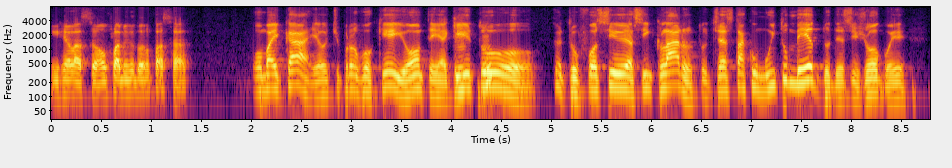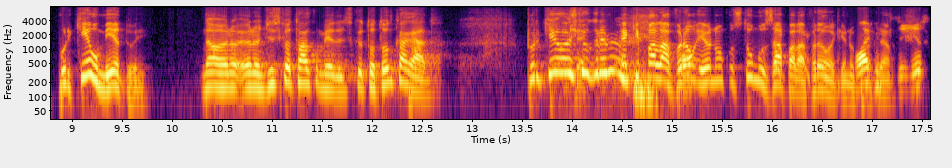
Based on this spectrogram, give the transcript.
em relação ao Flamengo do ano passado. Ô, Maicá, eu te provoquei ontem aqui, tu, tu fosse assim, claro, tu já está com muito medo desse jogo aí. Por que o medo, hein? Não eu, não, eu não disse que eu tava com medo, eu disse que eu tô todo cagado. Porque eu acho que o Grêmio. É que palavrão, eu não costumo usar palavrão aqui no pode programa. Dizer isso?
